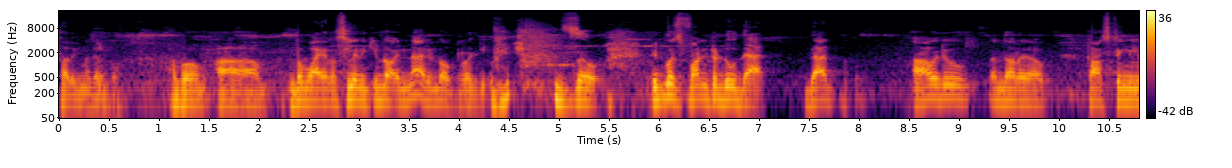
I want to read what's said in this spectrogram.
സാധിക്കണം ചിലപ്പോൾ. അപ്പോൾ ഇപ്പോൾ വൈറസിൽ എനിക്ക് ഡോ എന്നെ ആരും ഡോക്ടറാക്കി so it was fun to do that that ആ ഒരു എന്താ പറയുക കാസ്റ്റിങ്ങിൽ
